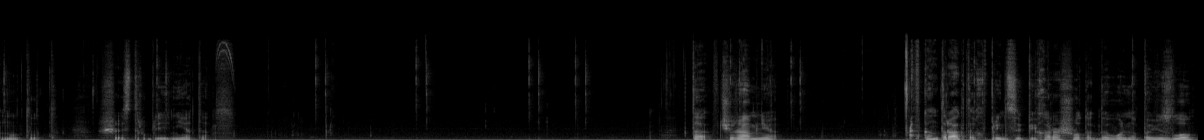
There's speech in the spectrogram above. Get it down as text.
ну тут 6 рублей нет. Так, вчера мне в контрактах, в принципе, хорошо, так довольно повезло.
